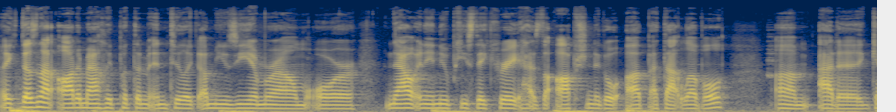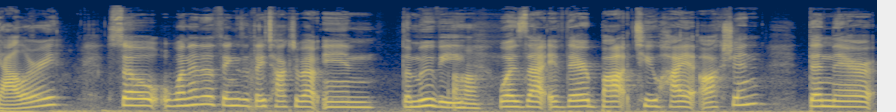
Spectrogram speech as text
Like, doesn't that automatically put them into like a museum realm, or now any new piece they create has the option to go up at that level um, at a gallery? So one of the things that they talked about in the movie Uh-huh. was that if they're bought too high at auction, then they're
